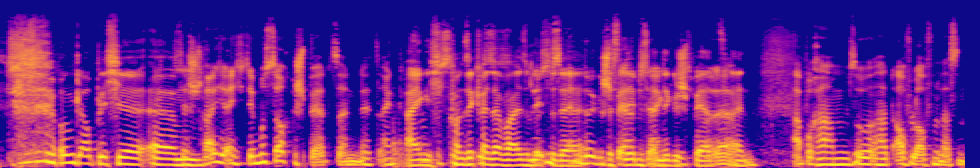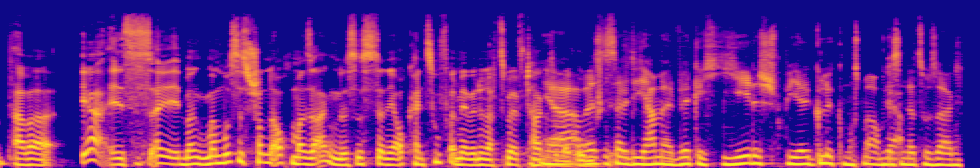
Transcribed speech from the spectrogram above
unglaubliche. Ähm, der Streich eigentlich, der musste auch gesperrt sein jetzt eigentlich. Eigentlich konsequenterweise musste der bis Lebensende gesperrt sein. Abraham so hat auflaufen lassen. Aber ja, es ist, äh, man, man, muss es schon auch mal sagen. Das ist dann ja auch kein Zufall mehr, wenn du nach zwölf Tagen ja, so weit aber oben es ist halt, die haben halt wirklich jedes Spiel Glück, muss man auch ein bisschen ja. dazu sagen.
